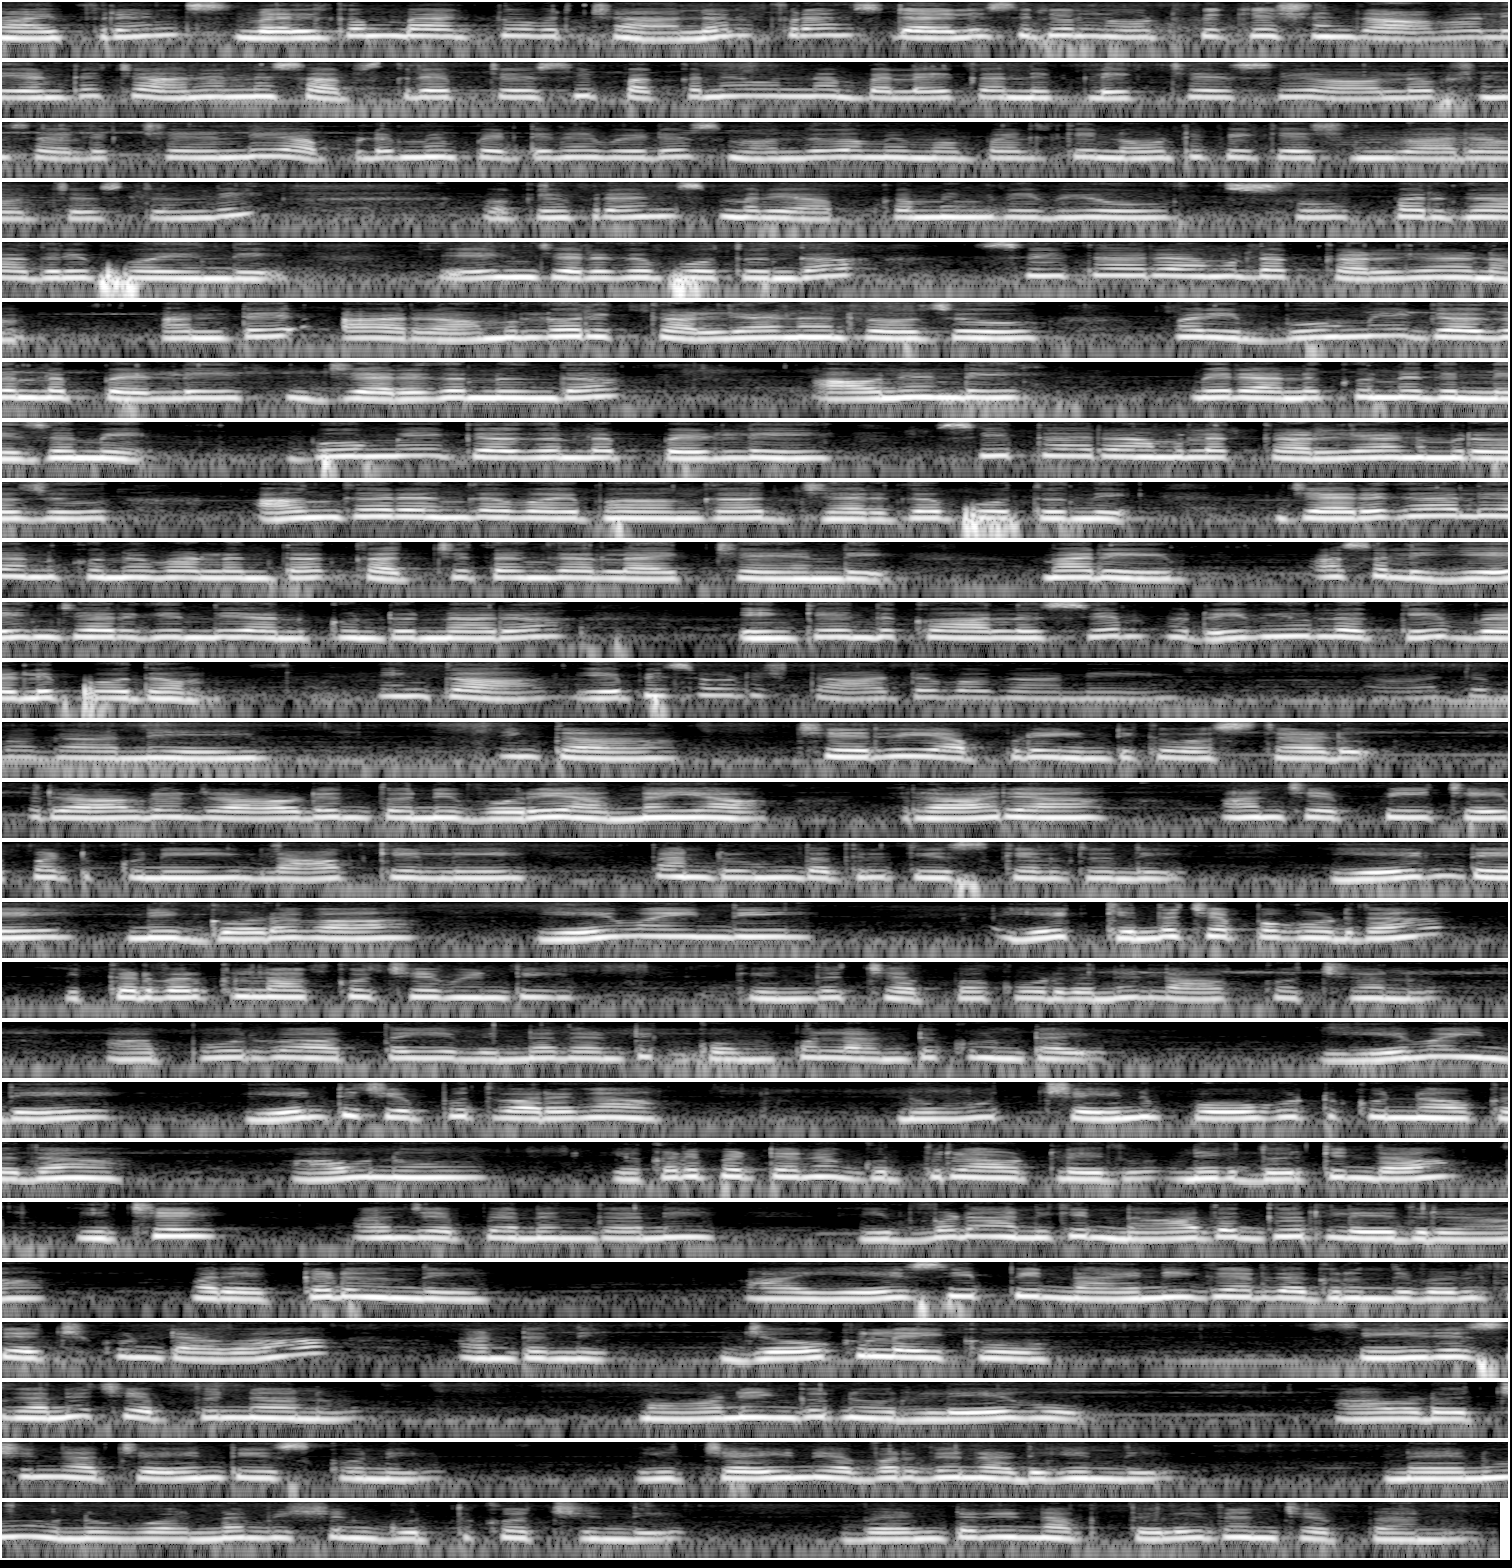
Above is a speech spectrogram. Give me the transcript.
Hi friends welcome back to our channel friends daily serial notification రావాలి అంటే ఛానల్ని subscribe చేసి పక్కనే ఉన్న బెలైకాన్ని క్లిక్ చేసి ఆల్ ఆప్షన్ సెలెక్ట్ చేయండి. అప్పుడే మేము పెట్టిన వీడియోస్ ముందుగా మీ మొబైల్కి నోటిఫికేషన్ ద్వారా వచ్చేస్తుంది. ఓకే ఫ్రెండ్స్ మరి అప్కమింగ్ రివ్యూ సూపర్గా అదిరిపోయింది. ఏం జరగబోతుందా? సీతారాముల కళ్యాణం. అంటే ఆ రాములోరి కళ్యాణం రోజు మరి భూమి గగన్ల పెళ్ళి జరగనుందా? అవునండి మీరు అనుకున్నది నిజమే. భూమి గగన్ల పెళ్ళి సీతారాముల కళ్యాణం రోజు అంగరంగ వైభవంగా జరగబోతుంది. జరగాలి అనుకున్న వాళ్ళంతా ఖచ్చితంగా లైక్ చేయండి. మరి అసలు ఏం జరిగింది అనుకుంటున్నారా? ఇంకెందుకు ఆలస్యం? రివ్యూలోకి వెళ్ళిపోదాం. ఇంకా ఎపిసోడ్ స్టార్ట్ అవ్వగానే స్టార్ట్ అవ్వగానే ఇంకా చెర్రీ అప్పుడే ఇంటికి వస్తాడు. రావడం రావడంతోనే ఒరే అన్నయ్య రారా అని చెప్పి చేయి పట్టుకుని లాక్కెళ్ళి తన రూమ్ దగ్గర తీసుకెళ్తుంది. ఏంటే నీ గొడవ? ఏమైంది? ఏ కింద చెప్పకూడదా? ఇక్కడి వరకు లాక్కొచ్చేవేంటి? కింద చెప్పకూడదని లాక్కొచ్చాను. అపూర్వ అత్తయ్య విన్నదంటే కొంపలు అంటుకుంటాయి. ఏమైందే? ఏంటి చెప్పు త్వరగా. నువ్వు చైన్ పోగొట్టుకున్నావు కదా. అవును ఎక్కడ పెట్టానో గుర్తు రావట్లేదు. నీకు దొరికిందా? ఇచ్చేయ్ అని చెప్పాను కానీ ఇవ్వడానికి నా దగ్గర లేదురా. మరి ఎక్కడ ఉంది? ఆ ఏసీపీ నైని గారి దగ్గర ఉంది వెళ్ళి తెచ్చుకుంటావా? అంటుంది. జోకు లేకు. సీరియస్గానే చెప్తున్నాను. మార్నింగ్ నువ్వు లేవు. ఆవిడొచ్చి నా చైన్ తీసుకుని ఈ చైన్ ఎవరిదని అడిగింది. నేను నువ్వు అన్న విషయం గుర్తుకొచ్చింది. వెంటనే నాకు తెలియదని చెప్పాను.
